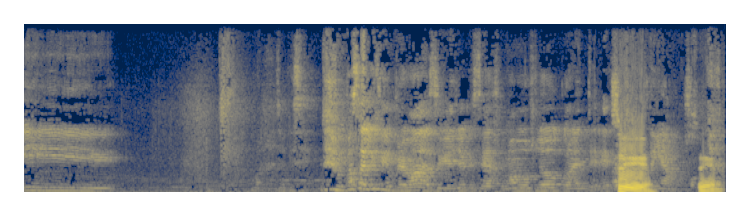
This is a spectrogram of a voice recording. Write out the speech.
Y. Bueno, yo qué sé. Va a salir siempre mal, así que yo que sé, asumámoslo con entereza. Sí, sí.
